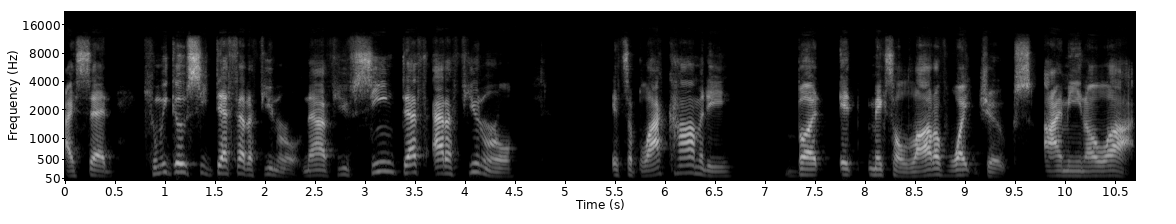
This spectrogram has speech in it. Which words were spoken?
I said, "Can we go see Death at a Funeral?" Now, if you've seen Death at a Funeral, it's a black comedy, but it makes a lot of white jokes. I mean, a lot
